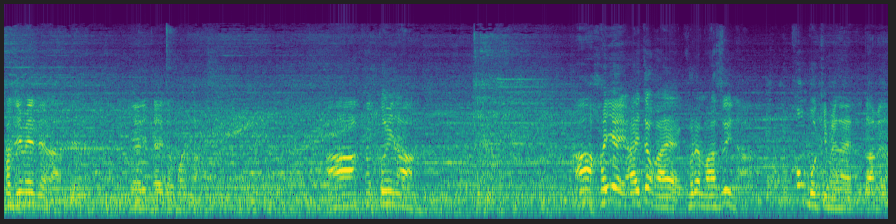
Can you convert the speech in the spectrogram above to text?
初めてなんでやりたいと思います。あーかっこいいな。あー早い。相手が早い。これまずいな。コンボ決めないとダメだ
